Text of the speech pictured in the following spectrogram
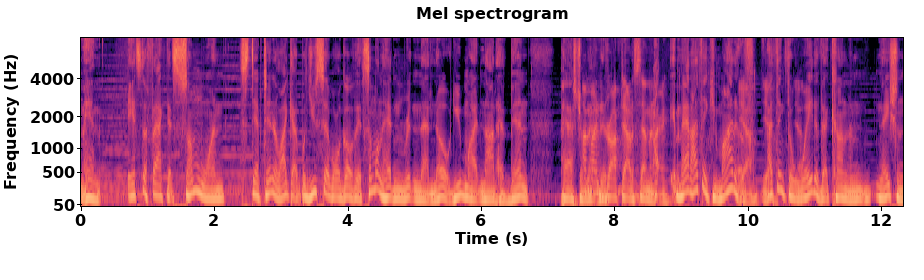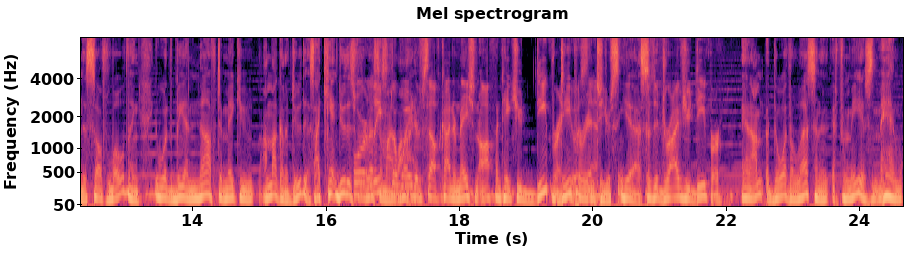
man, it's the fact that someone stepped in or Like uh, what you said, well ago, if someone hadn't written that note, you might not have been Pastor. I Matt. might have dropped out of seminary. I, Matt, I think you might have. Yeah, yeah, I think the yeah. weight of that condemnation, the self-loathing, it would be enough to make you. I'm not going to do this. I can't do this or for the rest of my life. Or at least the weight of self-condemnation often takes you deeper into deeper into your yes, because it drives you deeper. And I'm the the lesson for me is, man,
